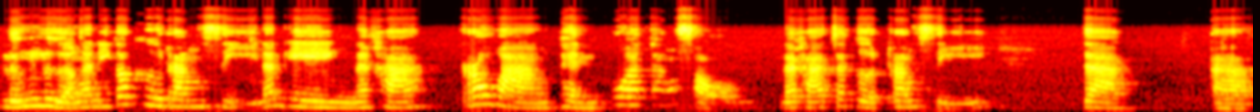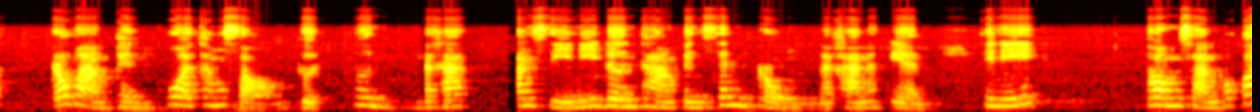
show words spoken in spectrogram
เหลืองๆอันนี้ก็คือรังสีนั่นเองนะคะระหว่างแผ่นขั้วทั้งสองนะคะจะเกิดรังสีจาก ระหว่างแผ่นขั้วทั้งสองเกิดขึ้นนะคะรังสีนี้เดินทางเป็นเส้นตรงนะคะนักเรียน ทีนี้ทอมสันเขาก็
